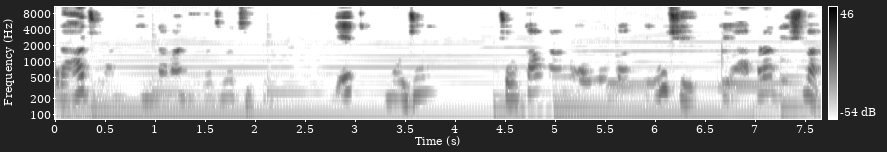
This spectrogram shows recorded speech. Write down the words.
રાહ જોવાની એમનામાં ધીરજ નથી. એક મોજું ચોંકાવનારું અવલોકન એવું છે કે આપણા દેશમાં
